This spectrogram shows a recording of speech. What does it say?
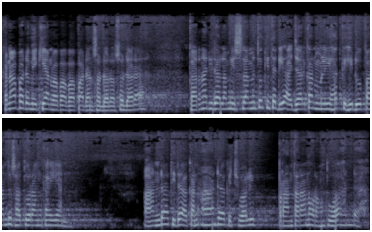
Kenapa demikian Bapak-bapak dan saudara-saudara? Karena di dalam Islam itu kita diajarkan melihat kehidupan itu satu rangkaian. Anda tidak akan ada kecuali perantaraan orang tua Anda.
